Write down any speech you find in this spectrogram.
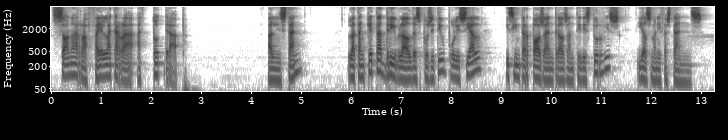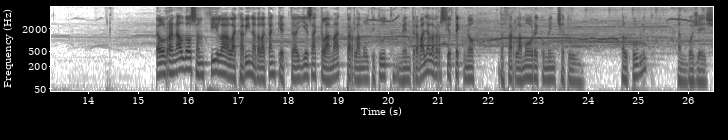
sona Rafael Carrà a tot drap. A l'instant, la tanqueta dribla el dispositiu policial i s'interposa entre els antidisturbis i els manifestants. El Renaldo s'enfila a la cabina de la tanqueta i és aclamat per la multitud mentre balla la versió techno de Far l'amore comença tu. El públic embogeix.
